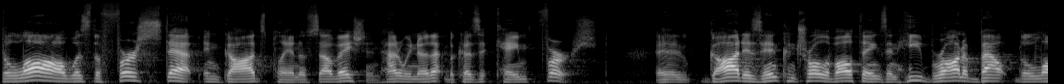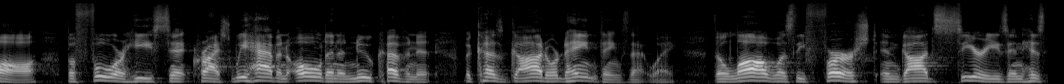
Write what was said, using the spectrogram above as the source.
The law was the first step in God's plan of salvation. How do we know that? Because it came first. Uh, God is in control of all things, and He brought about the law before He sent Christ. We have an old and a new covenant because God ordained things that way. The law was the first in God's series in His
